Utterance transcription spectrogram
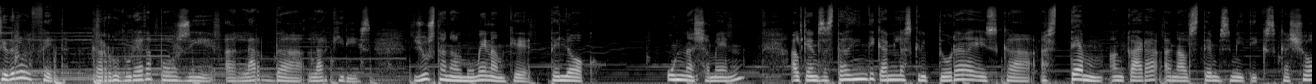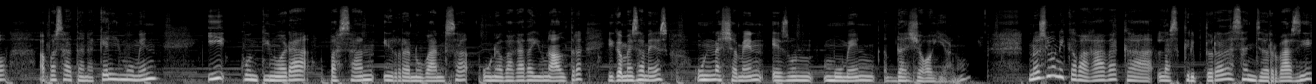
Considero el fet que Rodoreda posi l'arc de l'arc iris just en el moment en què té lloc un naixement, el que ens està indicant l'escriptora és que estem encara en els temps mítics, que això ha passat en aquell moment i continuarà passant i renovant-se una vegada i una altra i que, a més a més, un naixement és un moment de joia. No, no és l'única vegada que l'escriptora de Sant Gervasi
